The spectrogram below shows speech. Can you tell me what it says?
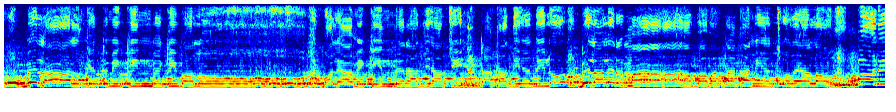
বেলালকে তুমি কিনবে কি বলো বলে, আমি কিনতে রাজি আছি, টাকা দিয়ে দিল। বেলালের মা বাবা টাকা নিয়ে চলে এলো। বাড়ি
